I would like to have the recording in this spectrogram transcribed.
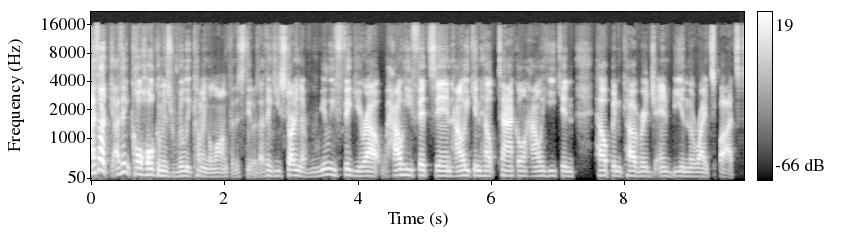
I thought I think Cole Holcomb is really coming along for the Steelers. I think he's starting to really figure out how he fits in, how he can help tackle, how he can help in coverage and be in the right spots.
